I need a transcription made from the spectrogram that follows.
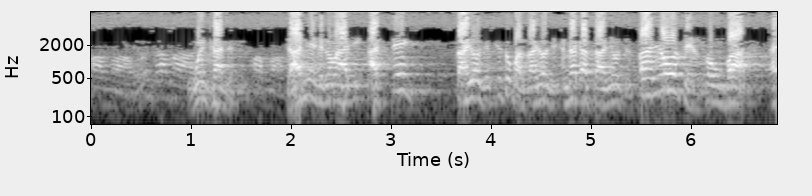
မှန်ပါဝိခံပါဝန်ခံတယ်မှန်ပါဒါနဲ့ဒကမာကြီးအတိတ် တန်ရောတယ်ပြစ္ဆုတ်ပါတန်ရောတယ်အနာကတန်ရောတယ်တန်ရောတယ်သုံးပါအ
